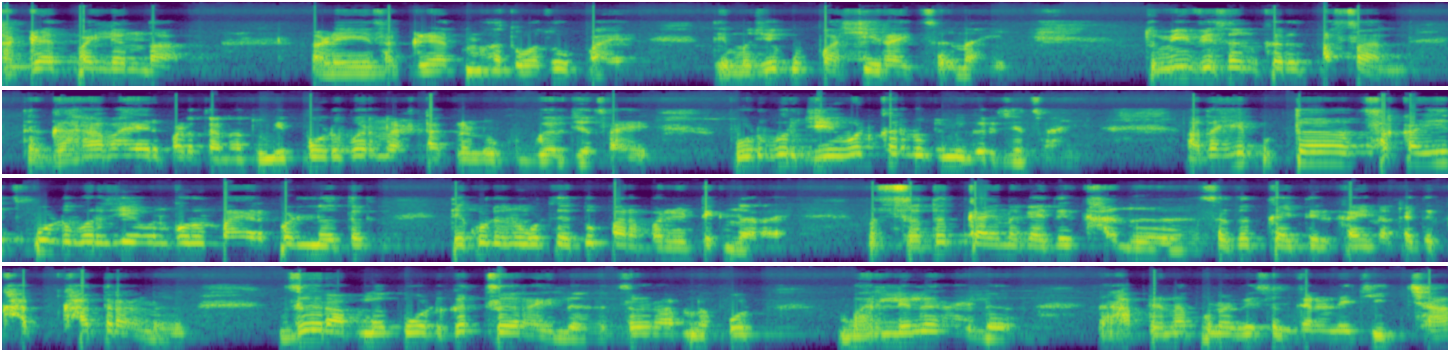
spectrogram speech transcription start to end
सगळ्यात पहिल्यांदा आणि सगळ्यात महत्त्वाचा उपाय ते म्हणजे उपाशी राहायचं नाही. तुम्ही व्यसन करत असाल तर घराबाहेर पडताना तुम्ही पोटभर नाश्ता करणं खूप गरजेचं आहे. पोटभर जेवण करणं तुम्ही गरजेचं आहे. आता हे फक्त सकाळीच पोटभर जेवण करून बाहेर पडलं तर ते कुठे ना कुठे दुपारपर्यंत टिकणार आहे. सतत काही ना काहीतरी खाणं सतत काहीतरी काही ना काहीतरी खात खात राहणं जर आपलं पोट गच्च राहिलं जर आपलं पोट भरलेलं राहिलं तर आपल्याला पुन्हा व्यसन करण्याची इच्छा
